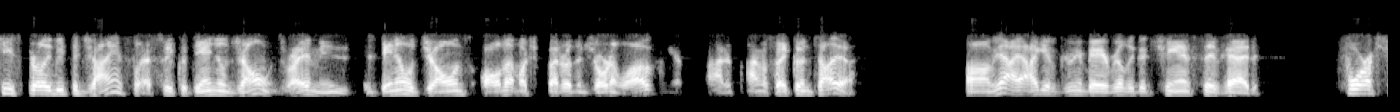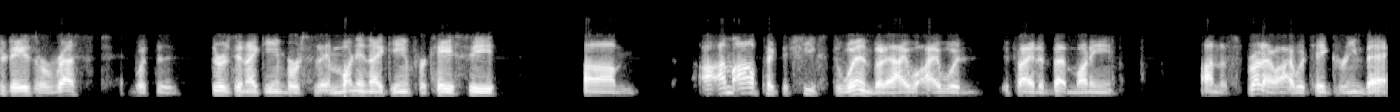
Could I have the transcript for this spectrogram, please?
Chiefs barely beat the Giants last week with Daniel Jones, right? I mean, is Daniel Jones all that much better than Jordan Love? Honestly, I couldn't tell you. Um, yeah, I, I, give Green Bay a really good chance. They've had four extra days of rest with the Thursday night game versus a Monday night game for KC. Um, i will pick the Chiefs to win, but I, I, would, if I had to bet money on the spread, I, I would take Green Bay.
